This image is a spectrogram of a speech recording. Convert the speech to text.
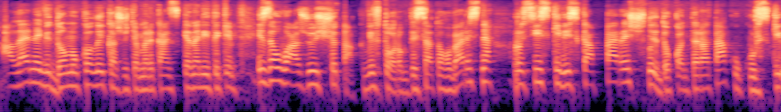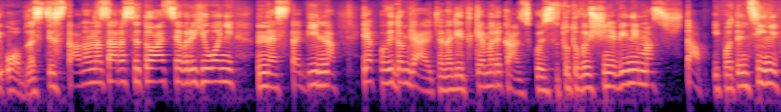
але невідомо коли кажуть американські аналітики. І зауважують, що так, вівторок, 10 вересня, російські війська перейшли до контратак у Курській області. Станом на зараз ситуація в регіоні нестабільна. Як повідомляють аналітики американського інституту вивчення війни, масштаб і потенційні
